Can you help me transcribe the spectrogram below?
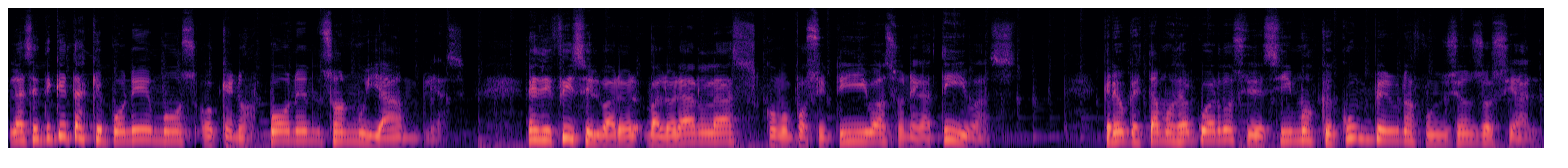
las etiquetas que ponemos o que nos ponen son muy amplias. Es difícil valorarlas como positivas o negativas. Creo que estamos de acuerdo si decimos que cumplen una función social.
